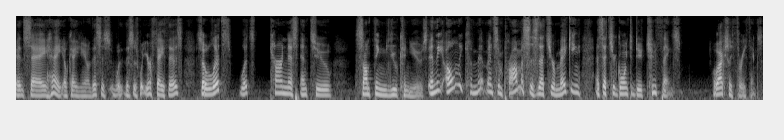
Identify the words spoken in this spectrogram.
and say, hey, okay, you know, this is this is what your faith is. So let's let's turn this into something you can use. And the only commitments and promises that you're making is that you're going to do two things. Well, actually, three things.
